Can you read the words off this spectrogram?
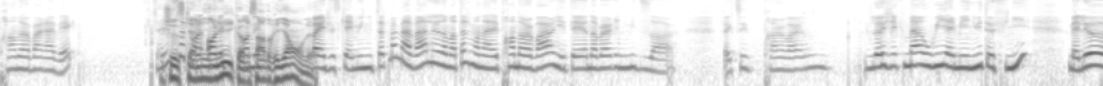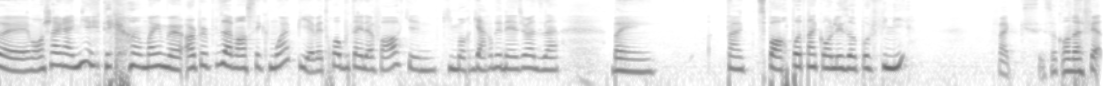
prendre un verre avec. C'est Jusqu'à on minuit, est- comme on est- Cendrillon, là. Ben, jusqu'à minuit. Peut-être même avant, là, dans ma tête, je m'en allais prendre un verre, il était 9h30, 10h. Fait que, tu sais, prends un verre. Logiquement, oui, à minuit, t'as fini. Mais là, euh, mon cher ami était quand même euh, un peu plus avancé que moi, puis il y avait trois bouteilles de fort qui, qui m'ont regardé dans les yeux en disant Ben, tant que tu pars pas tant qu'on les a pas finis. Fait que c'est ça qu'on a fait.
